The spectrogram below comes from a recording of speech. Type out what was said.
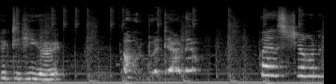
Victor Hugo. I'm gonna put it down now. Question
